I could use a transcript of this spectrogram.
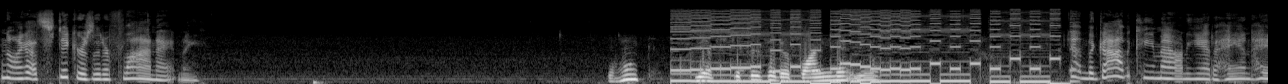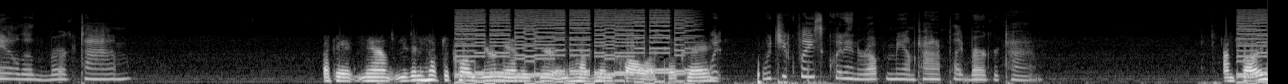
No, I got stickers that are flying at me. What? You have stickers that are flying at you? And the guy that came out, he had a handheld of the Burger Time. Okay, now you're going to have to call your manager and have him call us, okay? Would, would you please quit interrupting me? I'm trying to play Burger Time. I'm sorry?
